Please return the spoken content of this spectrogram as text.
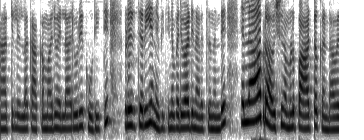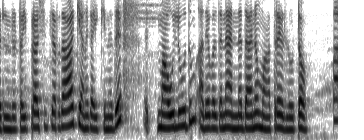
നാട്ടിലുള്ള കാക്കമാരും എല്ലാവരും കൂടി കൂടിയിട്ട് ഇവിടെ ഒരു ചെറിയ നബിത്തിന്റെ പരിപാടി നടത്തുന്നുണ്ട്. എല്ലാ പ്രാവശ്യവും നമ്മൾ പാട്ടൊക്കെ ഉണ്ടാവാറുണ്ട് കേട്ടോ. ഇപ്രാവശ്യം ചെറുതാക്കിയാണ് കഴിക്കുന്നത്. മൗലൂദും അതേപോലെ തന്നെ അന്നദാനവും മാത്രമേ ഉള്ളൂ കേട്ടോ. ആ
